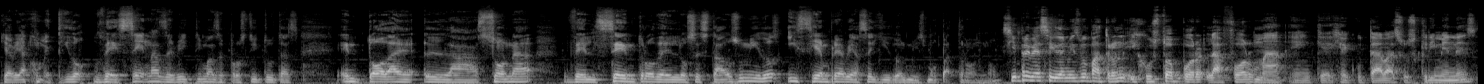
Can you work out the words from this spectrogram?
que había cometido decenas de víctimas de prostitutas en toda la zona del centro de los Estados Unidos y siempre había seguido el mismo patrón, ¿no? Siempre había seguido el mismo patrón y justo por la forma en que ejecutaba sus crímenes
